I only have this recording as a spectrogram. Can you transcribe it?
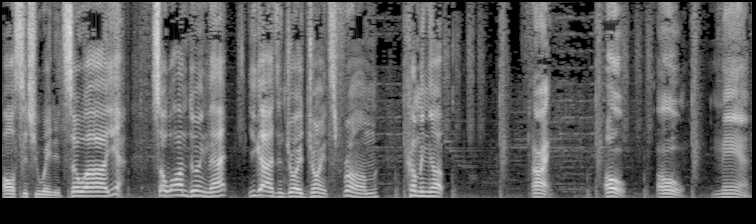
all situated. So, uh, yeah. So while I'm doing that, you guys enjoy joints from coming up. All right. Oh, oh, man.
